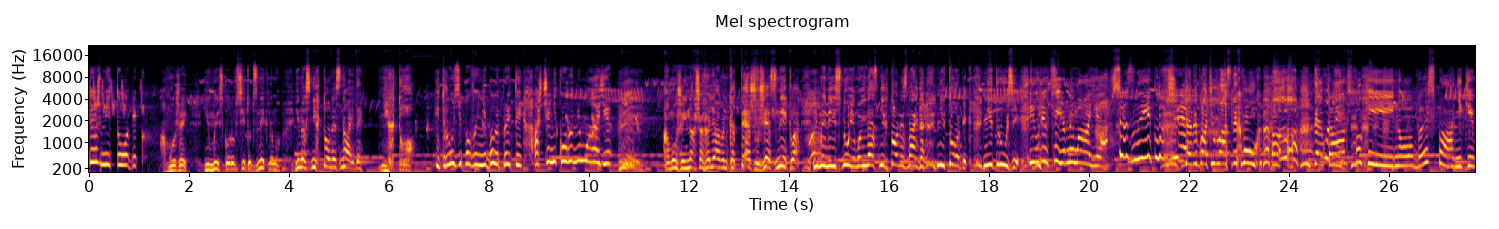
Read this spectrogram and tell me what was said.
Де ж мій Тобік? А може, і ми скоро всі тут зникнемо, і нас ніхто не знайде. Ніхто. І друзі повинні були прийти, а ще нікого немає. А може, і наша галявинка теж вже зникла, і ми не існуємо, і нас ніхто не знайде, ні тобік, ні друзі. І олівців немає. Все зникло вже. Я не бачу власних вух. А, де вони? Так, спокійно, без паніки.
